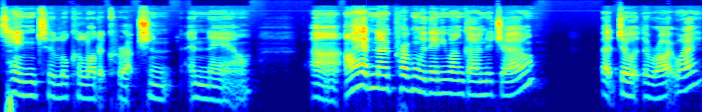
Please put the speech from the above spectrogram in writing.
tend to look a lot at corruption and now. Uh, I have no problem with anyone going to jail, but do it the right way.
